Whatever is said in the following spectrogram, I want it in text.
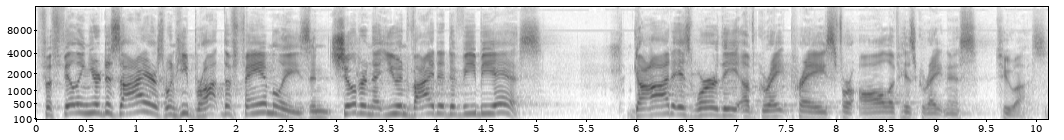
fulfilling your desires when He brought the families and children that you invited to VBS. God is worthy of great praise for all of his greatness to us.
